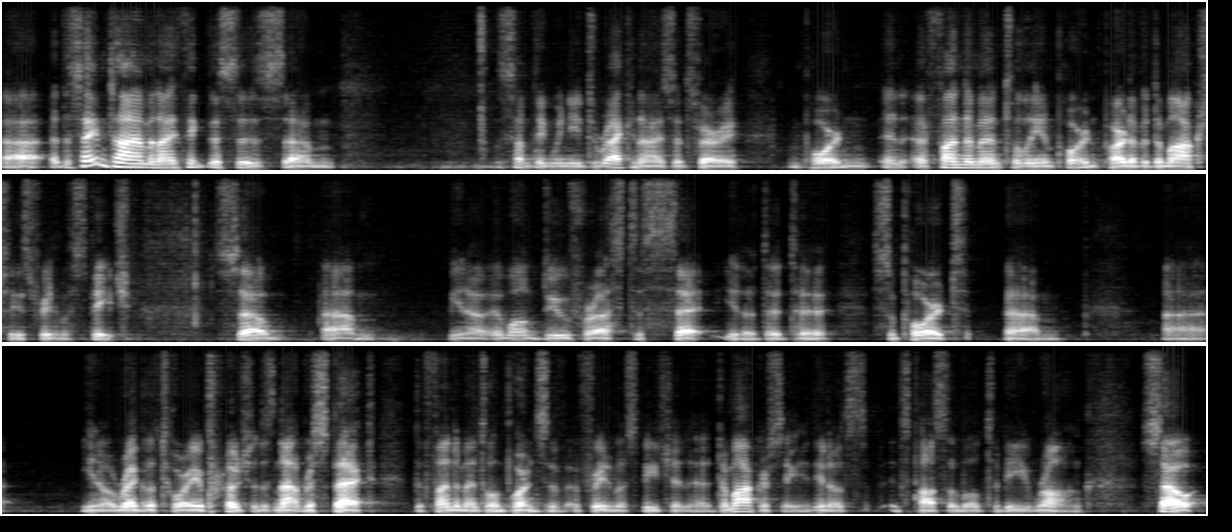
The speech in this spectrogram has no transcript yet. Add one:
Uh, at the same time, and I think this is um, something we need to recognize that's very important, and a fundamentally important part of a democracy is freedom of speech. So, um, you know, it won't do for us to set, you know, to, support um, uh, you know, regulatory approach that does not respect the fundamental importance of, freedom of speech in a democracy. You know, it's, it's possible to be wrong. So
